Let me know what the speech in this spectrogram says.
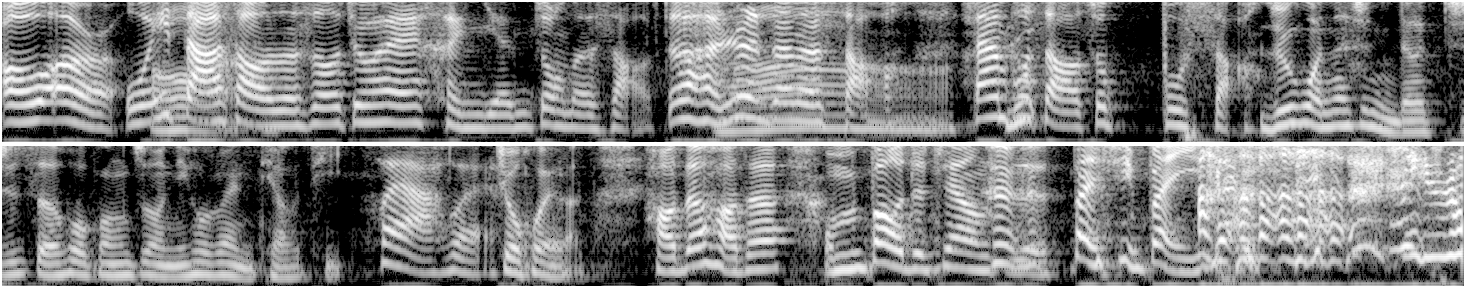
偶尔我一打扫的时候就会很严重的扫，就很认真的扫，啊、但不扫就不少。如果那是你的职责或工作，你会不会很挑剔？会啊，会就会了。好的，好的，我们抱着这样子 半信半疑的心 进入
